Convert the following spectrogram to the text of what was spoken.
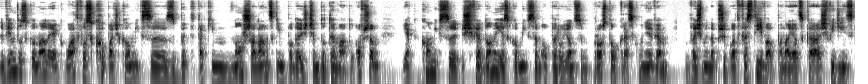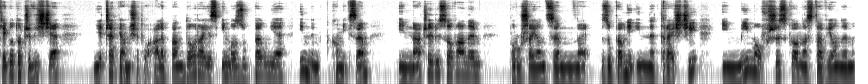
wiem doskonale jak łatwo skopać komiks zbyt takim nonszalanckim podejściem do tematu. Owszem, jak komiks świadomie jest komiksem operującym prostą kreską, nie wiem, weźmy na przykład festiwal pana Jacka Świdzińskiego, to oczywiście nie czepiam się tła, ale Pandora jest imo zupełnie innym komiksem, inaczej rysowanym, poruszającym zupełnie inne treści i mimo wszystko nastawionym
